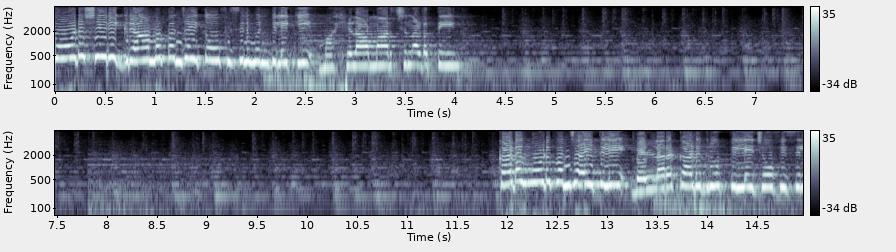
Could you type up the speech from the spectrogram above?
കോടശ്ശേരി ഗ്രാമപഞ്ചായത്ത് ഓഫീസിന് മുൻപിലേക്ക് മഹിളാ മാർച്ച് നടത്തി. കടങ്ങോട് പഞ്ചായത്തിലെ വെള്ളറക്കാട് ഗ്രൂപ്പ് വില്ലേജ് ഓഫീസിൽ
